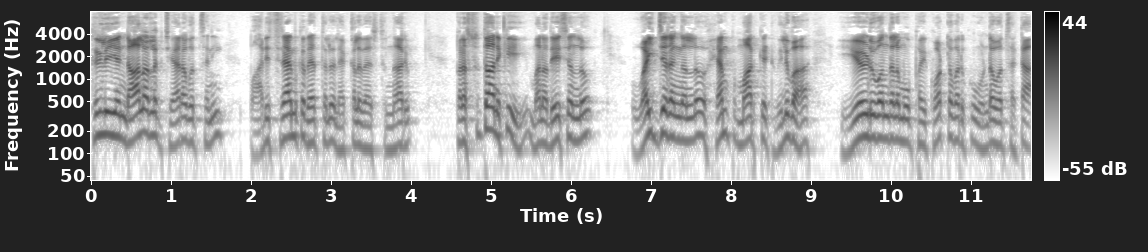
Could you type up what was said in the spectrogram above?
ట్రిలియన్ డాలర్లకు చేరవచ్చని పారిశ్రామికవేత్తలు లెక్కలు వేస్తున్నారు. ప్రస్తుతానికి మన దేశంలో వైద్య రంగంలో హెంప్ మార్కెట్ విలువ ఏడు వందల ముప్పై కోట్ల వరకు ఉండవచ్చట.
